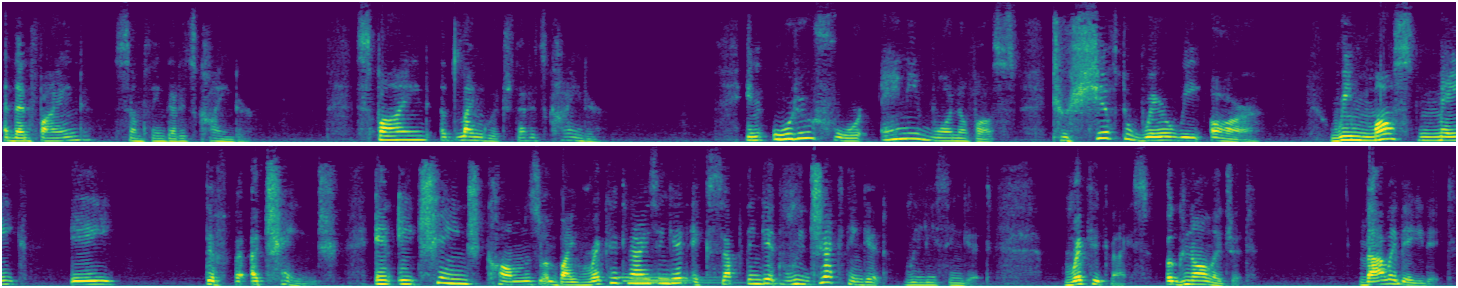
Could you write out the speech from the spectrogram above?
And then find something that is kinder. Find a language that is kinder. In order for any one of us to shift where we are, we must make a, a change. And a change comes by recognizing it, accepting it, rejecting it, releasing it. Recognize, acknowledge it, validate it,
